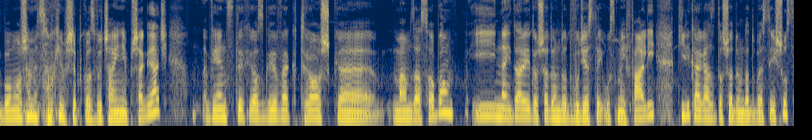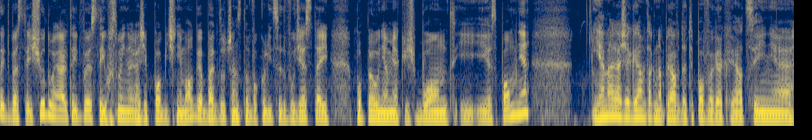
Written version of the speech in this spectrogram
bo możemy całkiem szybko zwyczajnie przegrać, więc tych rozgrywek troszkę mam za sobą i najdalej doszedłem do 28 fali. Kilka razy doszedłem do 26, 27, ale tej 28 na razie pobić nie mogę. Bardzo często w okolicy 20 popełniam jakiś błąd i, i jest po mnie. Ja na razie gram tak naprawdę typowo rekreacyjnie.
